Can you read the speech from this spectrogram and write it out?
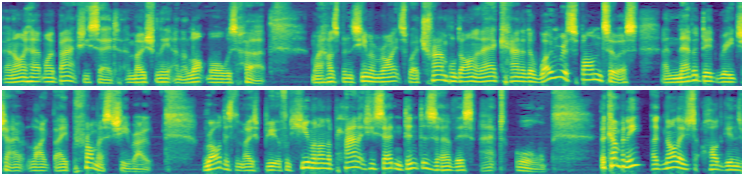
and I hurt my back, she said, emotionally, and a lot more was hurt. My husband's human rights were trampled on, and Air Canada won't respond to us and never did reach out like they promised, she wrote. Rod is the most beautiful human on the planet, she said, and didn't deserve this at all. The company acknowledged Hodgins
